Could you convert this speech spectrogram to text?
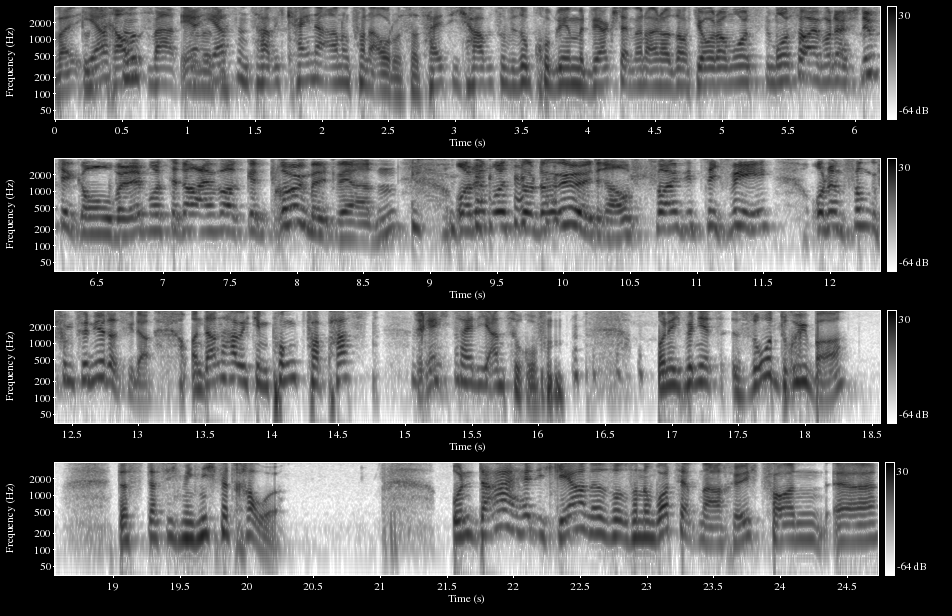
Weil erstens, traust- warte, er, erstens habe ich keine Ahnung von Autos. Das heißt, ich habe sowieso Probleme mit Werkstätten, wenn einer sagt, ja, da muss, muss doch einfach der Schnifte gehobelt, musste doch einfach getrömelt werden. Und dann musste da Öl drauf, 72 W. Und dann fun funktioniert das wieder. Und dann habe ich den Punkt verpasst, rechtzeitig anzurufen. Und ich bin jetzt so drüber, dass, dass ich mich nicht mehr traue. Und da hätte ich gerne so, so eine WhatsApp-Nachricht von, äh,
